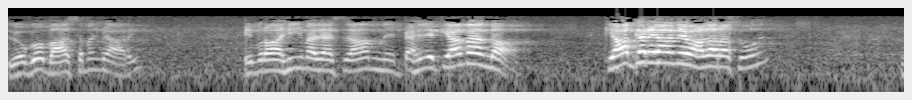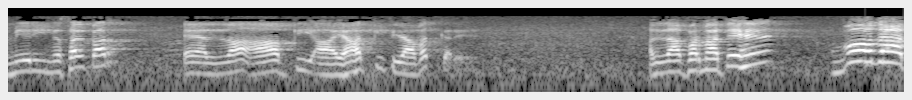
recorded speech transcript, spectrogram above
لوگوں، بات سمجھ میں آ رہی؟ ابراہیم علیہ السلام نے پہلے کیا مانگا؟ کیا کرے آنے والا رسول؟ میری نسل پر اے اللہ آپ کی آیات کی تلاوت کرے۔ اللہ فرماتے ہیں، وہ ذات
